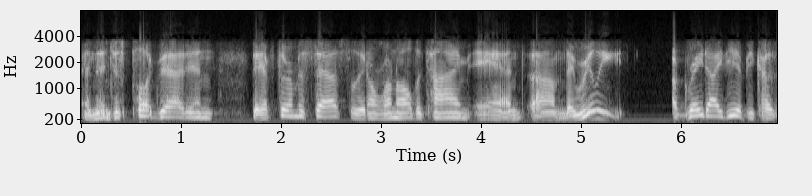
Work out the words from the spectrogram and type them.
and then just plug that in. They have thermostats, so they don't run all the time, and um, they really a great idea because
